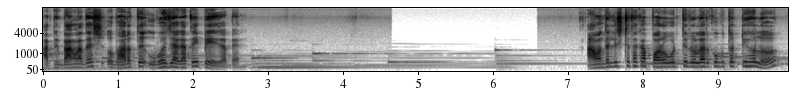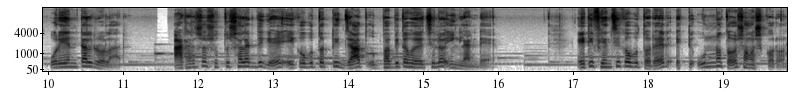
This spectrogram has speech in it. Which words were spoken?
আপনি বাংলাদেশ ও ভারতে উভয় জায়গাতেই পেয়ে যাবেন। আমাদের লিস্টে থাকা পরবর্তী রোলার কবুতরটি হলো ওরিয়েন্টাল রোলার। আঠারোশো সত্তর সালের দিকে এই কবুতরটির জাত উদ্ভাবিত হয়েছিল ইংল্যান্ডে। এটি ফেন্সি কবুতরের একটি উন্নত সংস্করণ।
